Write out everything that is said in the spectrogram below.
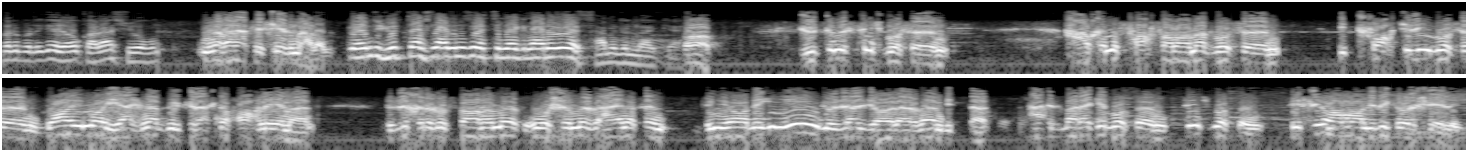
bir biriga yov qarash yo'qmi unaqa narsa sezmadim. Endi yurtdoshlarimizga tilaklaringiz hamidulla aka. Ho'p yurtimiz tinch bo'lsin xalqimiz sog' salomat bo'lsin ittifoqchilik bo'lsin doimo yashnab gurkirashni xohlayman. Bizni qirg'izistonimiz o'shimiz ayniqsa dunyodagi eng go'zal joylardan bittasi. Ayz baraka bo'lsin tinch bo'lsin tinchlik omonlikda ko'rishaylik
